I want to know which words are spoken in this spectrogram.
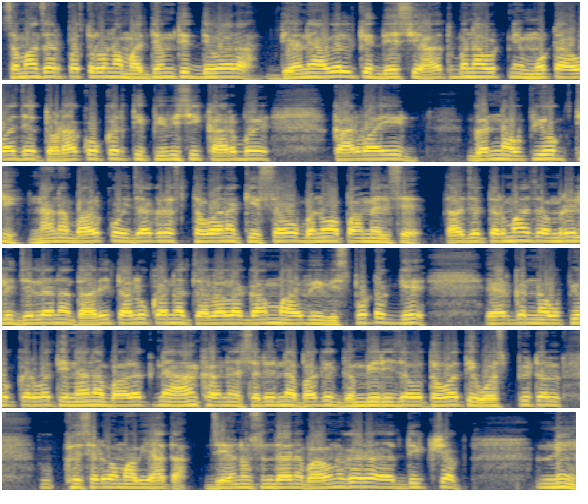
સમાચાર પત્રોના માધ્યમથી દ્વારા ધ્યાને આવેલ કે દેશી હાથ બનાવટની મોટા અવાજે ધડાકો કરતી પીવીસી કાર્બ, કાર્બાઇડ ગનના ઉપયોગથી નાના બાળકો ઇજાગ્રસ્ત થવાના કિસ્સાઓ બનવા પામેલ છે. તાજેતરમાં જ અમરેલી જિલ્લાના ધારી તાલુકાના ચલાલા ગામમાં આવી વિસ્ફોટક એરગનના ઉપયોગ કરવાથી નાના બાળકને આંખ અને શરીરના ભાગે ગંભીર ઇજાઓ થવાથી હોસ્પિટલ ખસેડવામાં આવ્યા હતા. જે અનુસંધાને ભાવનગર અધિક્ષકની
